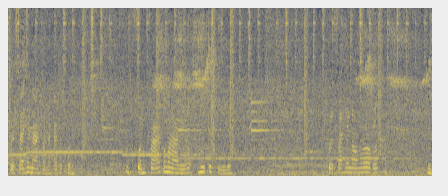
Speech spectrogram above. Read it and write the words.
เปิดไฟให้นางก่อนนะคะ ทุกคนฝนฟ้าก็มาแล้ว มืดตื้อๆเลย เปิดไฟให้น้องลอกแล้วค่ะนี่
